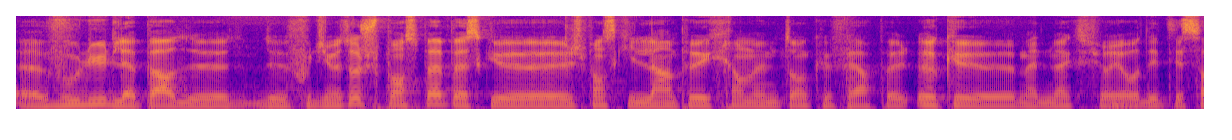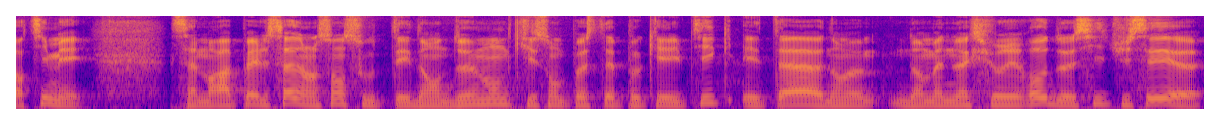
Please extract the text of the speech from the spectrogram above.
voulue de la part de, de Fujimoto. Je pense pas parce que je pense qu'il l'a un peu écrit en même temps que Fire Punch, euh, que Mad Max Fury Road était sorti, mais ça me rappelle ça dans le sens où t'es dans deux mondes qui sont post-apocalyptiques et t'as dans, dans Mad Max Fury Road aussi, tu sais.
